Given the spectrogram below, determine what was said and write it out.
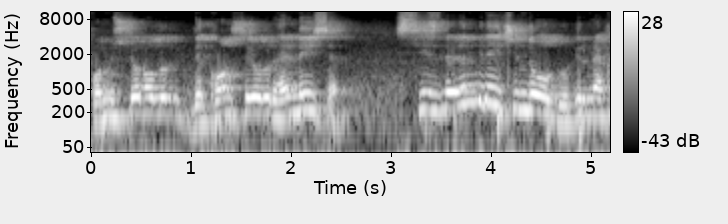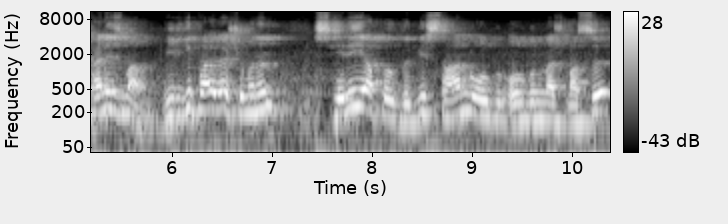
komisyon olur, de konsey olur her neyse sizlerin bile içinde olduğu bir mekanizmanın, bilgi paylaşımının seri yapıldığı bir sahanın olgunlaşması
